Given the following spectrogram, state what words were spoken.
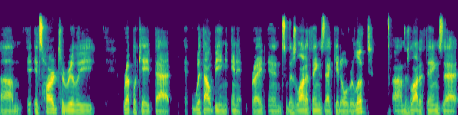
um, it, it's hard to really replicate that without being in it, right? And so there's a lot of things that get overlooked. Um, there's a lot of things that,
